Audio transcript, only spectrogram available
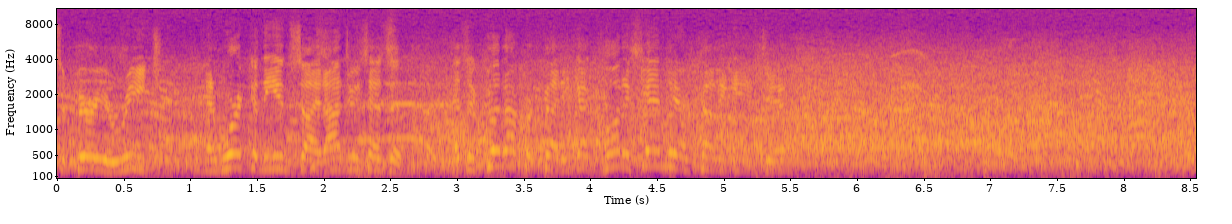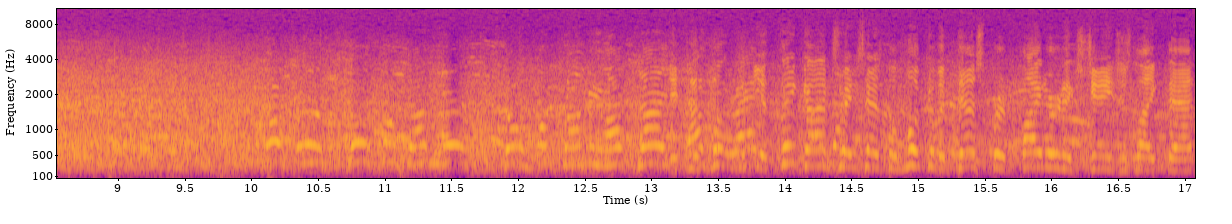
superior reach and work on the inside. Andries has a has a good uppercut. He got caught again there coming in, Jim. If you think Andries has the look of a desperate fighter in exchanges like that,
